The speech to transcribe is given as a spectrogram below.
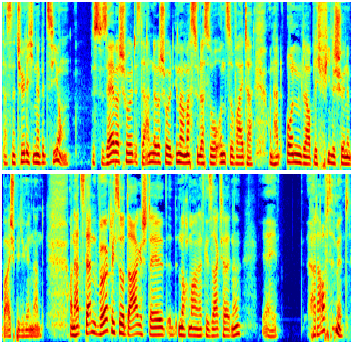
Das natürlich in der Beziehung. Bist du selber schuld, ist der andere schuld, immer machst du das so und so weiter und hat unglaublich viele schöne Beispiele genannt. Und hat es dann wirklich so dargestellt, nochmal und hat gesagt halt, ne, ey, hört auf damit.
